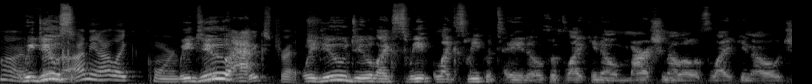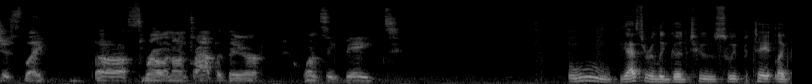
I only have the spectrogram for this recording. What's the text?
Alright, We do I mean, I like corn. We do Big, at- big stretch. We do do like sweet like sweet potatoes with like you know marshmallows like you know just like uh throwing on top of there once they baked. Ooh, that's really good too. Sweet potato, like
